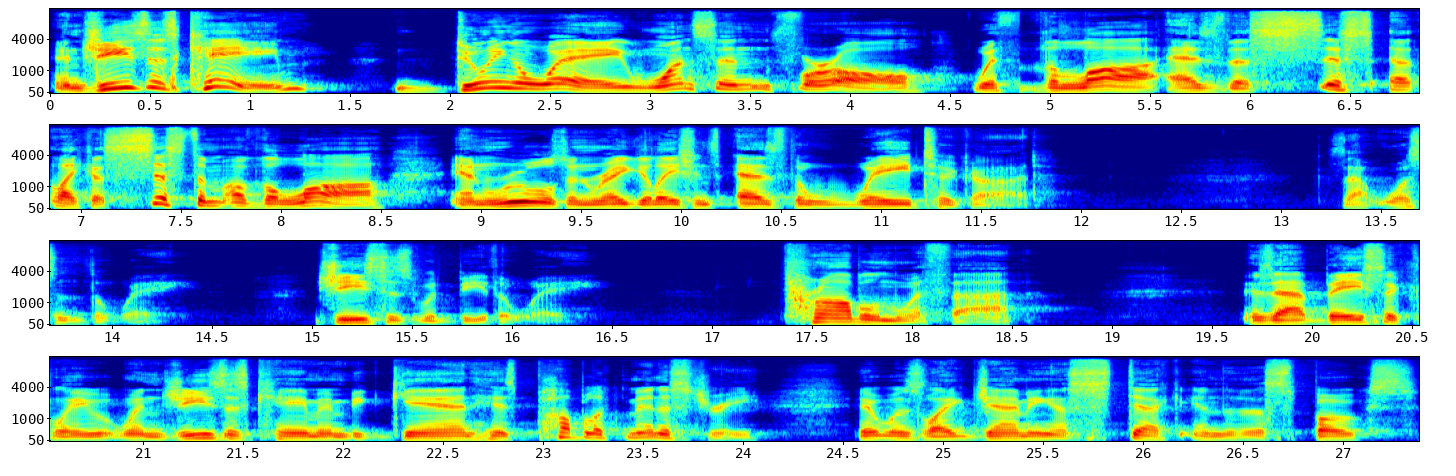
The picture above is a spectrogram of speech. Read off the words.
And Jesus came doing away once and for all with the law as the uh, like a system of the law and rules and regulations as the way to God. Because that wasn't the way. Jesus would be the way. Problem with that is that basically when Jesus came and began his public ministry, it was like jamming a stick into the spokes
